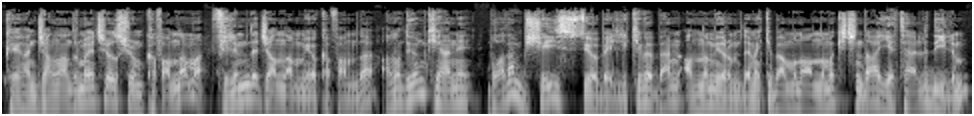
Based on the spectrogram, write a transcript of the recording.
Okey hani canlandırmaya çalışıyorum kafamda ama film de canlanmıyor kafamda. Ama diyorum ki yani bu adam bir şey istiyor belli ki ve ben anlamıyorum. Demek ki ben bunu anlamak için daha yeterli değilim.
